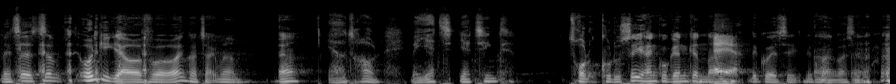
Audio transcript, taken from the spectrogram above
men så, så undgik jeg jo at få øjenkontakt med ham. Ja. Jeg havde travlt, men jeg, jeg tænkte, Tror du, kunne du se, at han kunne genkende dig? ja ja, det kunne jeg se, det kunne han godt se. Ja.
